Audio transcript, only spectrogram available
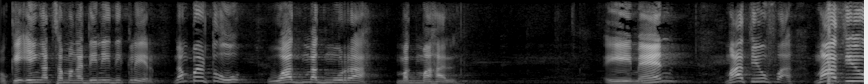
Okay, ingat sa mga dinideclare. Number two, huwag magmura, magmahal. Amen? Matthew, Matthew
